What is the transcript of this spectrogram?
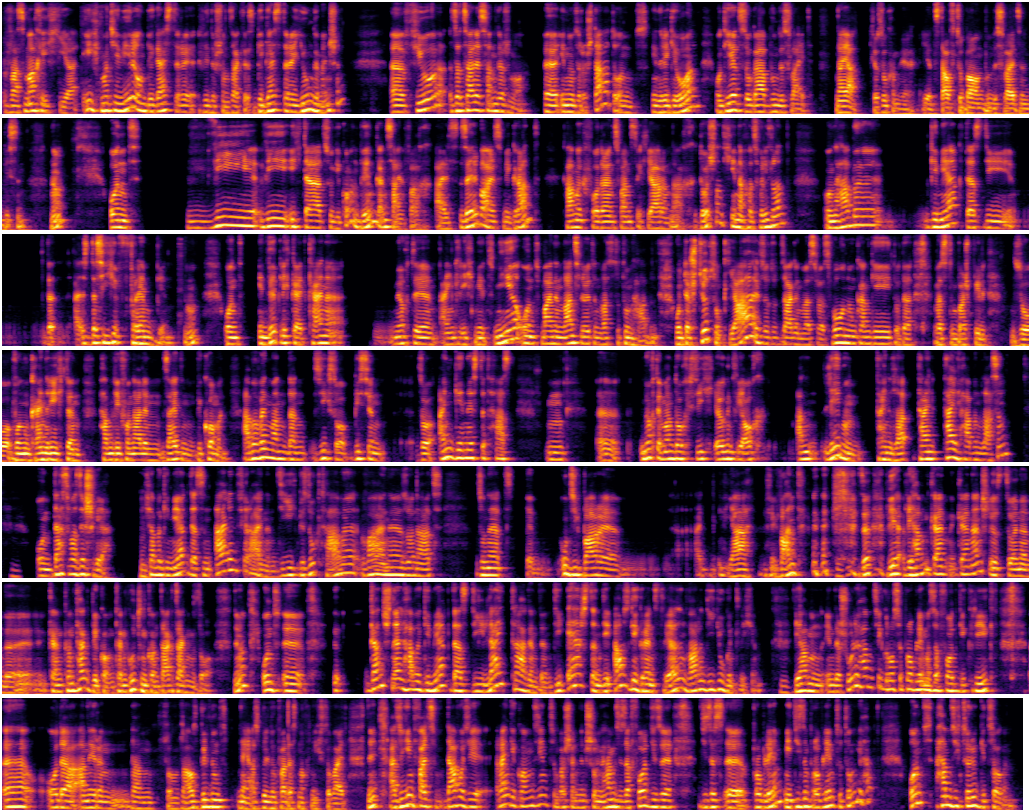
was mache ich hier? Ich motiviere und begeistere, wie du schon sagtest, begeistere junge Menschen äh, für soziales Engagement äh, in unserer Stadt und in Region und jetzt sogar bundesweit. Naja, versuchen wir jetzt aufzubauen, bundesweit so ein bisschen. Ne? Und wie, wie ich dazu gekommen bin, ganz einfach. Als, selber als Migrant kam ich vor 23 Jahren nach Deutschland, hier nach Ostfriesland und habe gemerkt, dass, die, dass ich hier fremd bin. Ne? Und in Wirklichkeit keiner möchte eigentlich mit mir und meinen Landsleuten was zu tun haben. Unterstützung, ja, also sozusagen was, was Wohnung angeht oder was zum Beispiel so Wohnung einrichten, haben wir von allen Seiten bekommen. Aber wenn man dann sich so ein bisschen so eingenistet hast, hm, äh, möchte man doch sich irgendwie auch an Leben teil, teil, teilhaben lassen. Hm. Und das war sehr schwer. Ich habe gemerkt, dass in allen Vereinen, die ich besucht habe, war eine so eine Art, so eine Art äh, unsichtbare äh, ja, Wand. Mhm. so, wir, wir haben keinen keinen Anschluss zueinander, keinen Kontakt bekommen, keinen guten Kontakt, sagen wir so. Ne? Und äh, ganz schnell habe ich gemerkt, dass die Leidtragenden, die ersten, die ausgegrenzt werden, waren die Jugendlichen. Hm. Die haben in der Schule haben sie große Probleme sofort gekriegt äh, oder an ihren dann so Ausbildungs, nee, Ausbildung war das noch nicht so weit. Ne? Also jedenfalls da, wo sie reingekommen sind, zum Beispiel in den Schulen, haben sie sofort diese, dieses äh, Problem mit diesem Problem zu tun gehabt und haben sich zurückgezogen.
